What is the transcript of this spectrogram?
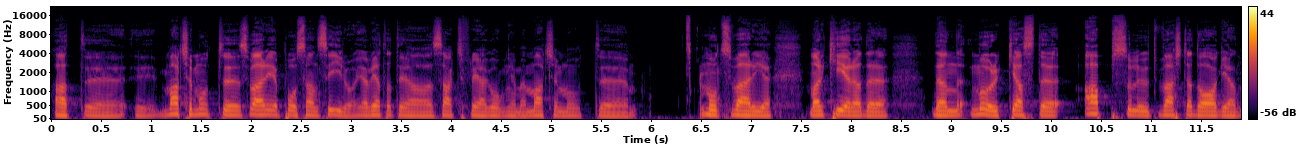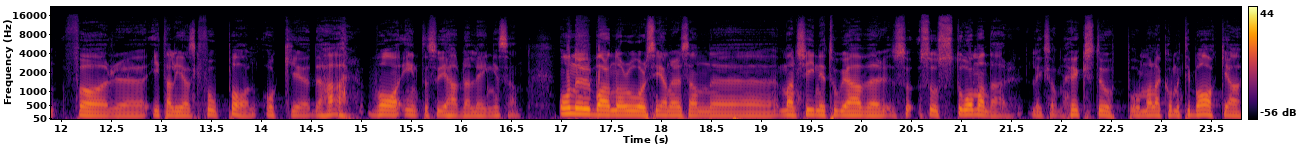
Att matchen mot Sverige på San Siro, jag vet att det har sagts flera gånger, men matchen mot, mot Sverige markerade den mörkaste absolut värsta dagen för eh, italiensk fotboll och eh, det här var inte så jävla länge sedan. Och nu bara några år senare sedan eh, Mancini tog över så, så, står man där liksom högst upp och man har kommit tillbaka.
